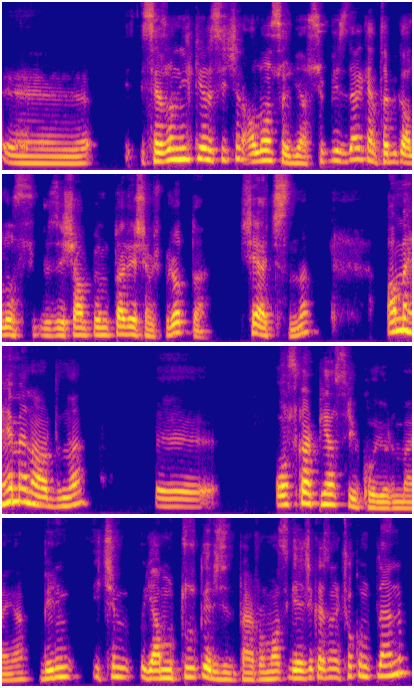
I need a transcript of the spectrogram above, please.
E, sezonun ilk yarısı için Alonso'ydu. Ya sürpriz derken tabii ki Alonso sürprizi şampiyonluklar yaşamış pilot da şey açısından. Ama hemen ardına e, Oscar Piastri'yi koyuyorum ben ya. Benim için ya mutluluk verici performansı. Gelecek sene çok umutlandım.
